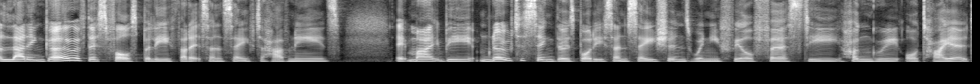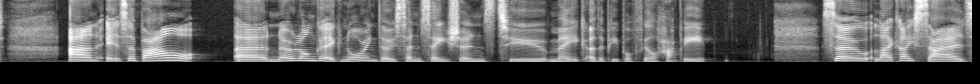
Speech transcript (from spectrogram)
letting go of this false belief that it's unsafe to have needs. It might be noticing those body sensations when you feel thirsty, hungry, or tired. And it's about uh, no longer ignoring those sensations to make other people feel happy. So, like I said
